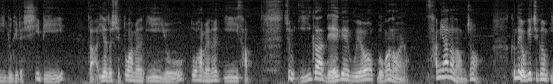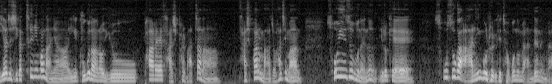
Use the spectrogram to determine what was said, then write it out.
26이래. 12. 자, 이 아저씨 또 하면 26, 또 하면은 23. 지금 2가 4개고요. 뭐가 나와요? 3이 하나 나오죠? 근데 여기 지금 이 아저씨가 틀린 건 아니야. 이게 9구 단어 6, 8에 48 맞잖아. 48은 맞아. 하지만 소인수분해는 이렇게 소수가 아닌 걸로 이렇게 적어놓으면 안 되는 거야.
